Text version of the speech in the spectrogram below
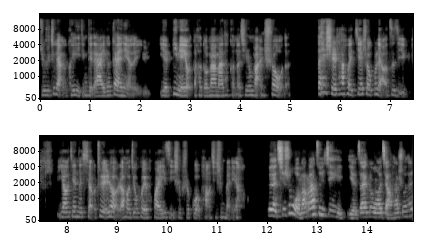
就是这两个可以已经给大家一个概念了，也避免有的很多妈妈她可能其实蛮瘦的，但是他会接受不了自己腰间的小赘肉，然后就会怀疑自己是不是过胖，其实没有。对，其实我妈妈最近也在跟我讲，她说她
